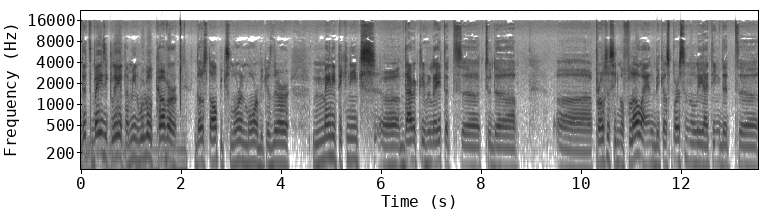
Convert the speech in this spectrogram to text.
that's basically it. I mean, we will cover those topics more and more because there are many techniques uh, directly related uh, to the uh, processing of low end because personally I think that uh,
